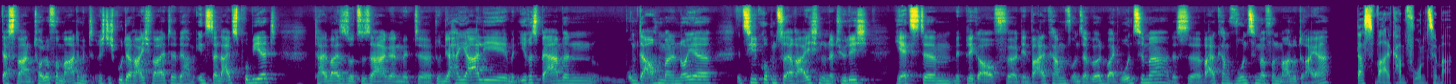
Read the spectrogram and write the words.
Das waren tolle Formate mit richtig guter Reichweite. Wir haben Insta-Lives probiert, teilweise sozusagen mit äh, Dunja Hayali, mit Iris Berben, um da auch nochmal neue Zielgruppen zu erreichen und natürlich jetzt ähm, mit Blick auf äh, den Wahlkampf unser Worldwide Wohnzimmer, das äh, Wahlkampfwohnzimmer von Malu Dreyer. Das Wahlkampfwohnzimmer.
